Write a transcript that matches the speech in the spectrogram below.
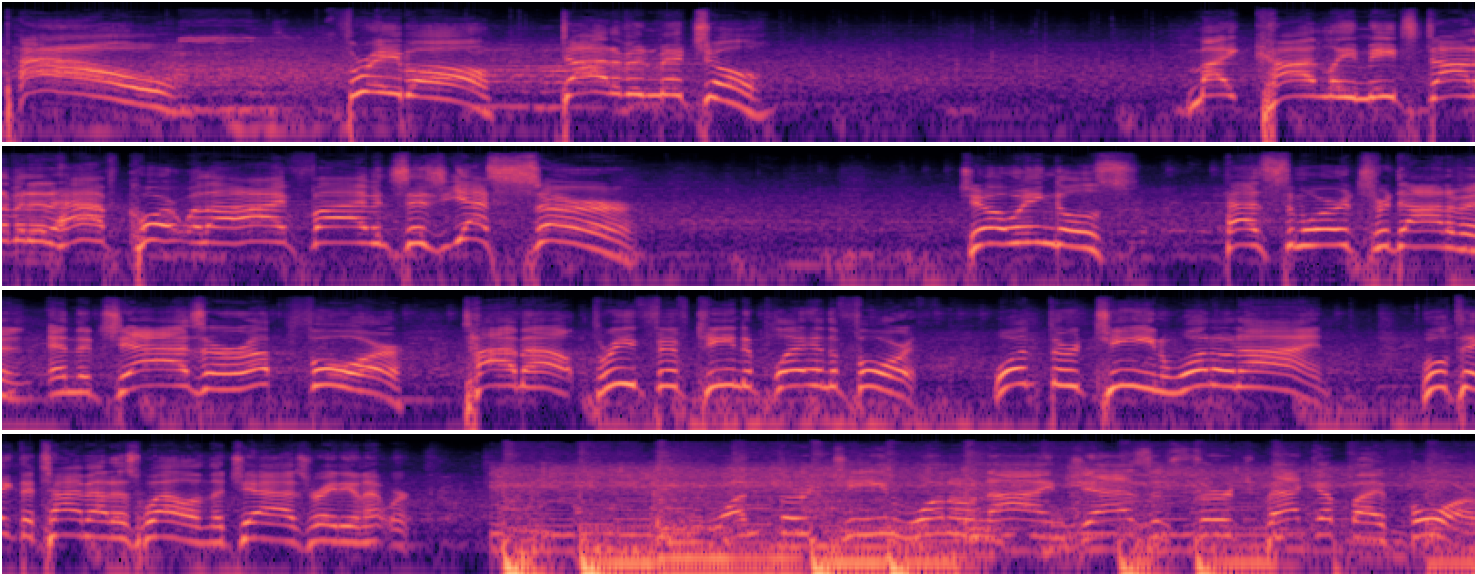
Pow! Three ball. Donovan Mitchell. Mike Conley meets Donovan at half court with a high five and says, Yes, sir. Joe Ingles has some words for Donovan, and the Jazz are up four. Timeout, 3.15 to play in the fourth. 113, 109. We'll take the timeout as well on the Jazz Radio Network. 113, 109. Jazz have surged back up by four.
